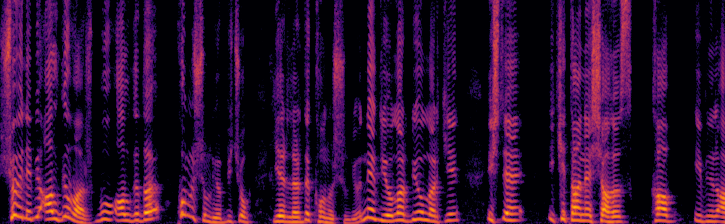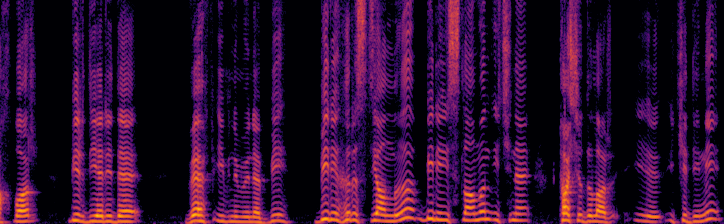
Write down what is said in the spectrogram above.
Şöyle bir algı var bu algıda konuşuluyor birçok yerlerde konuşuluyor. Ne diyorlar diyorlar ki işte iki tane şahıs Kab İbnül Ahbar bir diğeri de Vehb İbni Münebbih biri Hristiyanlığı biri İslam'ın içine taşıdılar e, iki dini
